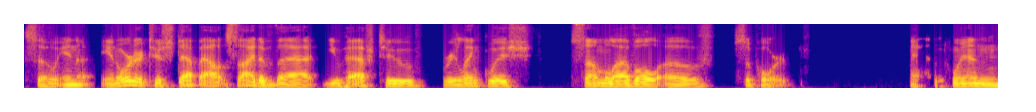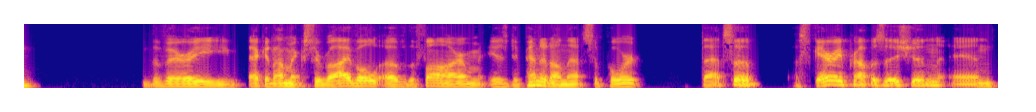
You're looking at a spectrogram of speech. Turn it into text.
So in in order to step outside of that, you have to relinquish some level of support. And when the very economic survival of the farm is dependent on that support, that's a, a scary proposition. And,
